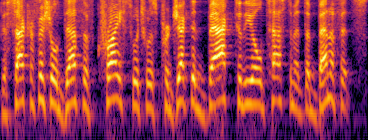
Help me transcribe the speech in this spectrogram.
the sacrificial death of Christ, which was projected back to the Old Testament, the benefits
